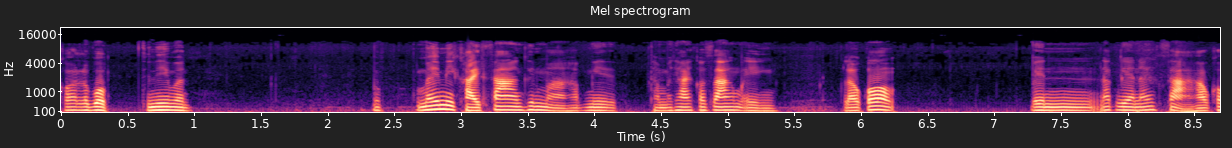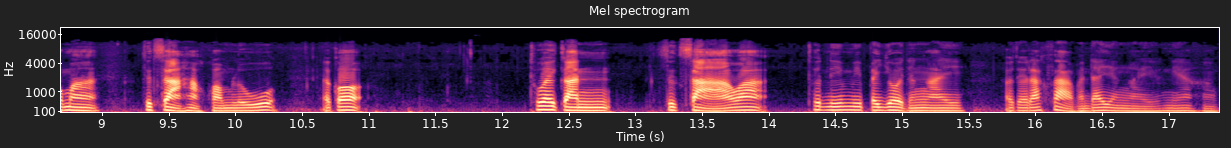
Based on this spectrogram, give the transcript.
ก็ระบบที่นี่มันแบบไม่มีใครสร้างขึ้นมาครับ มีธรรมชาติเขาสร้างมาเอง แล้วก็เป็นนักเรียนนักศึกษาครับก็มาศึกษาหาความรู้ แล้วก็ช่วยกัน ศึกษาว่าทุนนี้มีประโยชน์ยังไง เราจะรักษามันได้ยังไงพวกเนี้ยครับ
